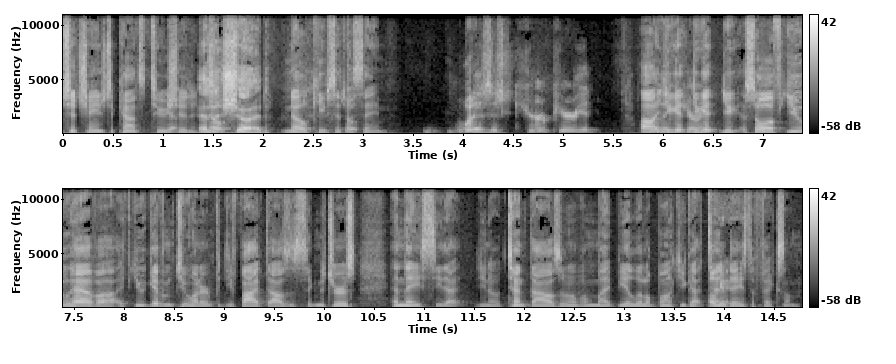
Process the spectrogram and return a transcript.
to change the constitution. as no, it should. no keeps it the same. What is this cure period? Uh, What are you they get you get you. So if you have uh, if you give them two hundred fifty five thousand signatures, and they see that you know ten thousand of them might be a little bunk, you got ten Okay. days to fix them.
